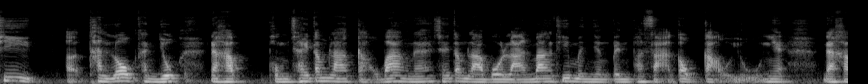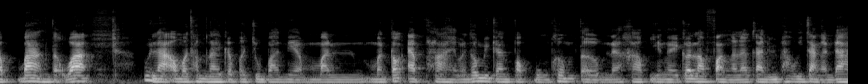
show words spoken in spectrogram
ที่ทันโลกทันยุคนะครับผมใช้ตำราเก่าบ้างนะ ใช้ตำราโบราณบ้างที่มันยังเป็นภาษาเก่าๆอยู่เงี้ยนะครับ บ้างแต่ว่า เวลาเอามาทำนายกับปัจจุบันเนี่ยมันมันต้องแอพพลายมันต้องมีการปรับปรุงเพิ่มเติมนะครับ ยังไงก็รับฟังกันแล้วการวิพากษ์วิจารณ์กันได้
